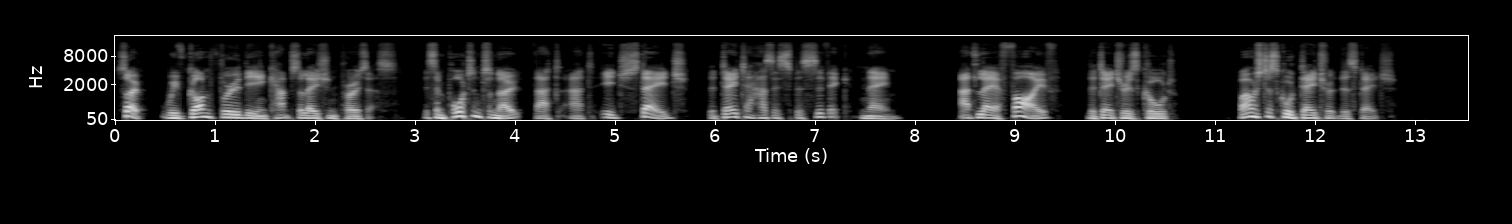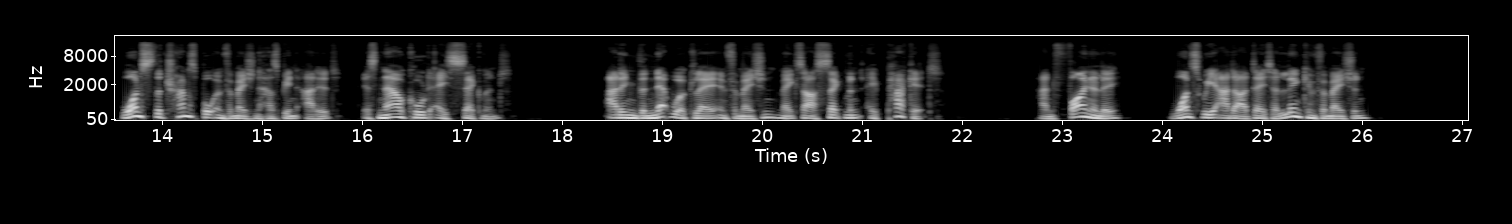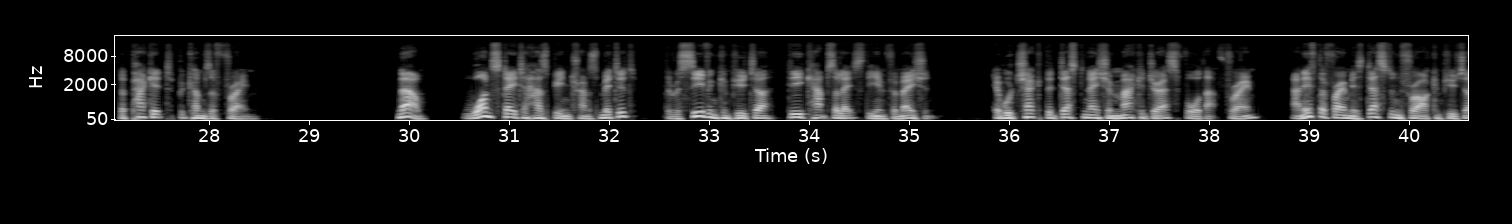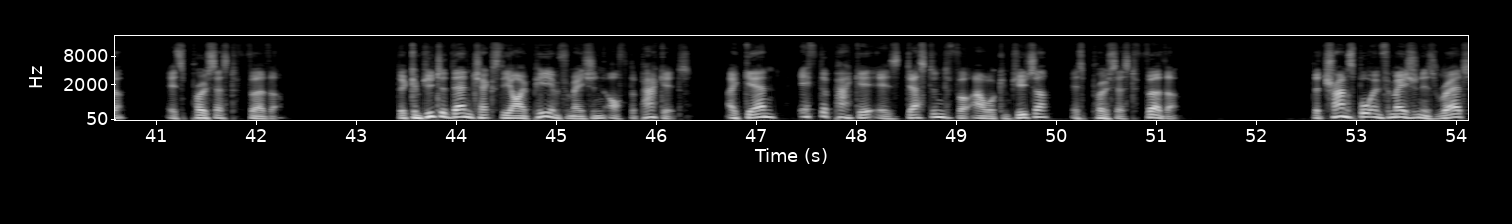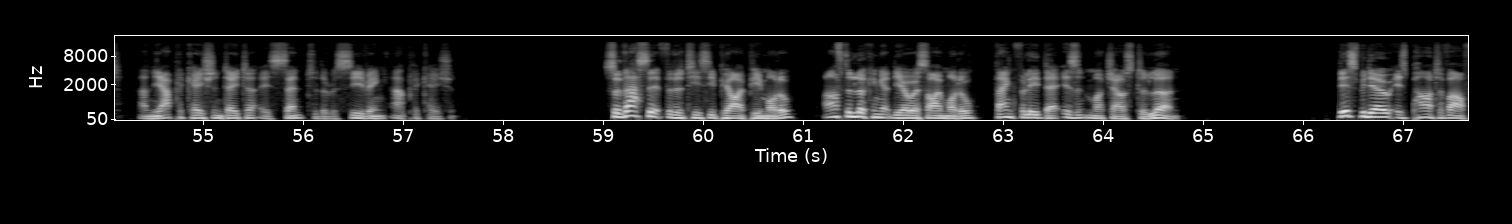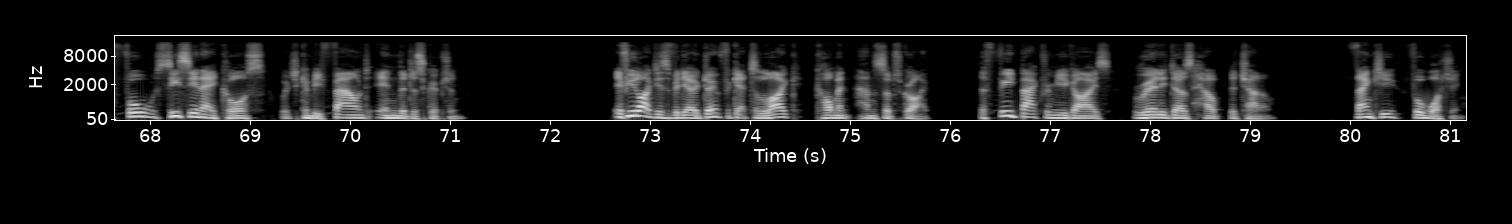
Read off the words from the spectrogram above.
So, we've gone through the encapsulation process. It's important to note that at each stage, the data has a specific name. At layer 5, the data is called, well, it's just called data at this stage. Once the transport information has been added, it's now called a segment. Adding the network layer information makes our segment a packet. And finally, once we add our data link information, the packet becomes a frame. Now, once data has been transmitted, the receiving computer decapsulates the information. It will check the destination MAC address for that frame, and if the frame is destined for our computer, it's processed further. The computer then checks the IP information off the packet. Again, if the packet is destined for our computer, it's processed further. The transport information is read and the application data is sent to the receiving application. So that's it for the TCP IP model. After looking at the OSI model, thankfully there isn't much else to learn. This video is part of our full CCNA course, which can be found in the description. If you liked this video, don't forget to like, comment, and subscribe. The feedback from you guys really does help the channel. Thank you for watching.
